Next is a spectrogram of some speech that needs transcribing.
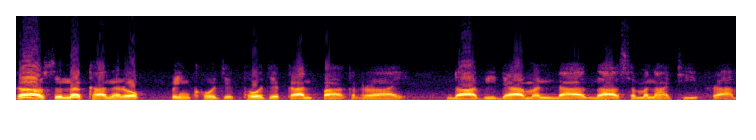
เก้าสุนัขานรกเป็นโทษจากโทษจากการปากร้ายดาบิดามันดาดาสมณะชีพราม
